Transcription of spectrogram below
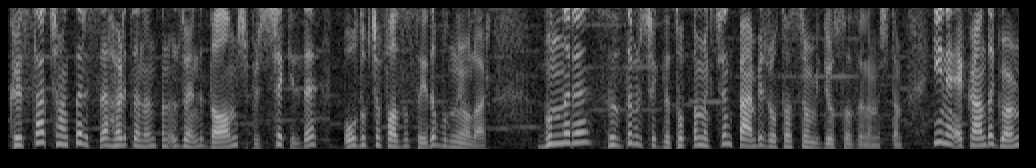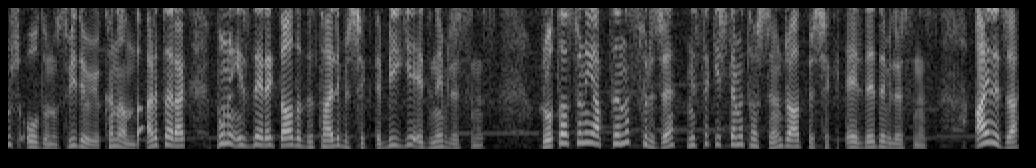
Kristal çanklar ise haritanın üzerinde dağılmış bir şekilde oldukça fazla sayıda bulunuyorlar. Bunları hızlı bir şekilde toplamak için ben bir rotasyon videosu hazırlamıştım. Yine ekranda görmüş olduğunuz videoyu kanalımda aratarak bunu izleyerek daha da detaylı bir şekilde bilgi edinebilirsiniz. Rotasyonu yaptığınız sürece mistik işleme taşlarını rahat bir şekilde elde edebilirsiniz. Ayrıca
